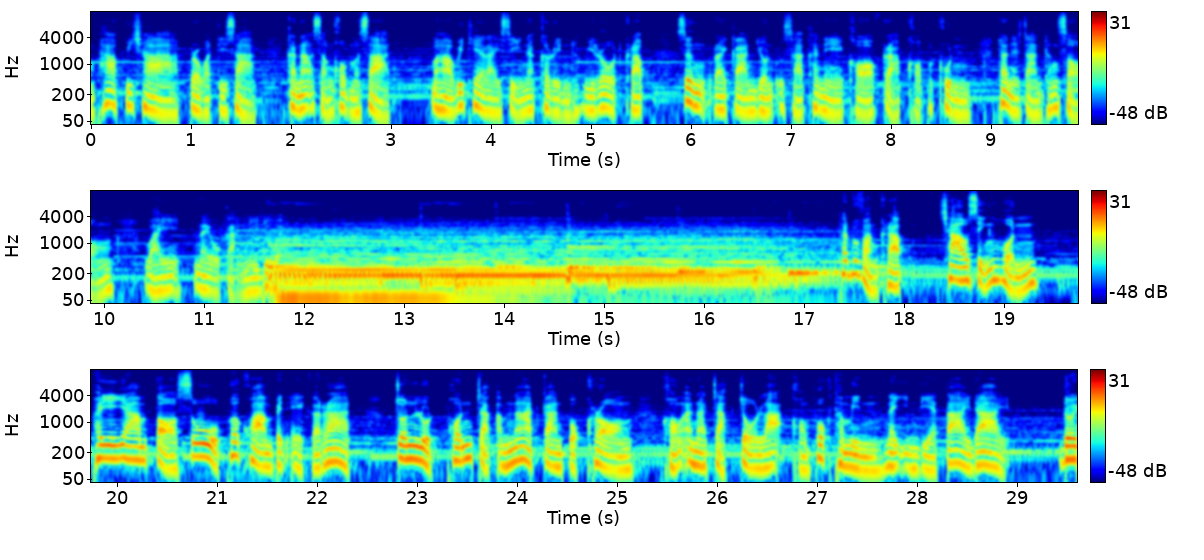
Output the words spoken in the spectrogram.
ำภาควิชา ประวัติศาสตร์ คณะสังคมศาสตร์ มหาวิทยาลัยศรีนครินทรวิโรธครับ ซึ่งรายการยนต์อุตสาคเนขอกราบขอบพระคุณ ท่านอาจารย์ทั้งสอง ไว้ในโอกาสนี้ด้วย ท่านผู้ฟังครับ ชาวสิงหนพยายามต่อสู้เพื่อความเป็นเอกราช จนหลุดพ้นจากอำนาจการปกครองของอาณาจักรโจละของพวกทมินในอินเดียใต้ได้ โดย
